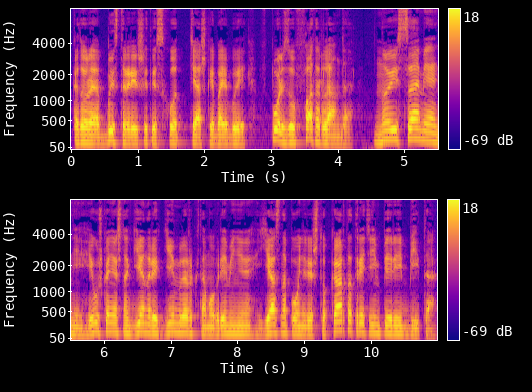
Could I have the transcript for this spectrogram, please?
которое быстро решит исход тяжкой борьбы в пользу Фатерланда – но и сами они, и уж, конечно, Генрих Гиммлер к тому времени ясно поняли, что карта Третьей империи бита,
